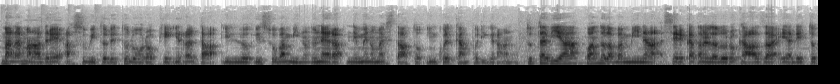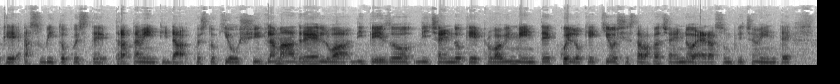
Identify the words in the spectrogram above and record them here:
ma la madre ha subito detto loro che in realtà il, il suo bambino non era nemmeno mai stato in quel campo di grano. Tuttavia quando la bambina si è recata nella loro casa e ha detto che ha subito questi trattamenti da questo Kyoshi la madre lo ha difeso dicendo che probabilmente quello che Kyoshi stava facendo era semplicemente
